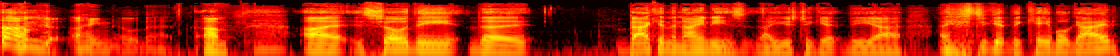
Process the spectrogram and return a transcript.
um, I know that. um, uh, so the the back in the '90s, I used to get the uh, I used to get the cable guide.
